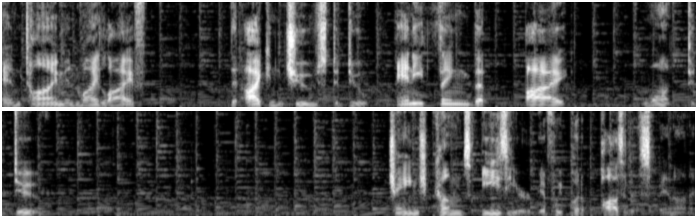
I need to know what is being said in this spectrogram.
and time in my life that I can choose to do anything that I want to do. Change comes easier if we put a positive spin on it.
